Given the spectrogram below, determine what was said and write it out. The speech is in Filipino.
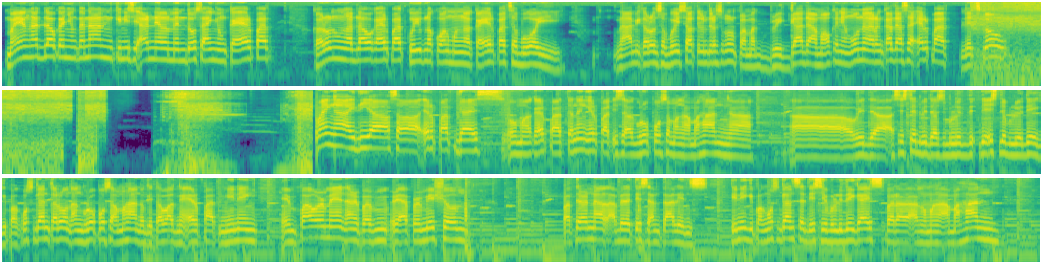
Mayong adlaw kanyong tanan kini si Arnel Mendoza inyong ka-airpat. Karon ng adlaw ka-airpat kuyog na ko ang mga ka-airpat sa buoy. Nami karon sa buoy South Ilim School para magbrigada mao kani ang unang arangkada sa airpat. Let's go. May nga idea sa airpat guys o mga ka-airpat kanang airpat is a grupo sa mga amahan nga ah, with uh, assisted with the SWD, DSWD gipakusgan karon ang grupo sa amahan o gitawag nga airpat meaning empowerment and reaffirm- reaffirmation paternal abilities and talents. Kini gipangusgan sa DSWD guys para ang mga amahan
